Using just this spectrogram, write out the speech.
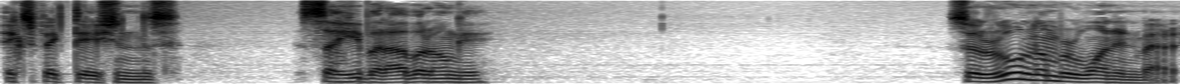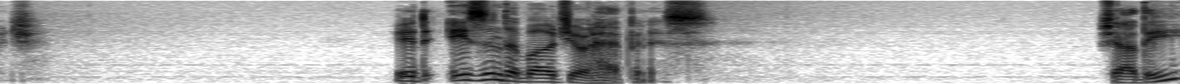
एक्सपेक्टेशंस सही बराबर होंगे। So rule number one in marriage it isn't about your happiness शादी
